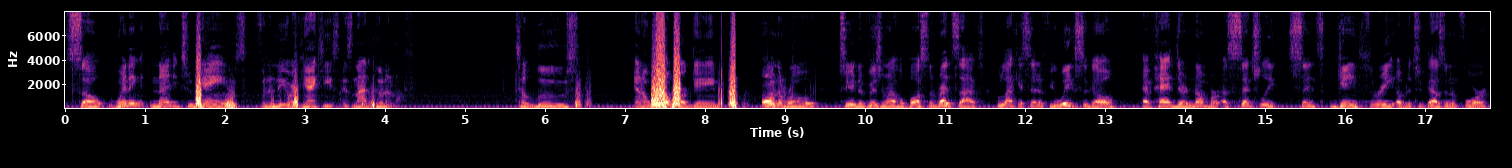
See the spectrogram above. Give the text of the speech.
So winning 92 games for the New York Yankees is not good enough. To lose in a wild card game on the road to your division rival Boston Red Sox, who, like I said a few weeks ago, have had their number essentially since Game Three of the 2004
